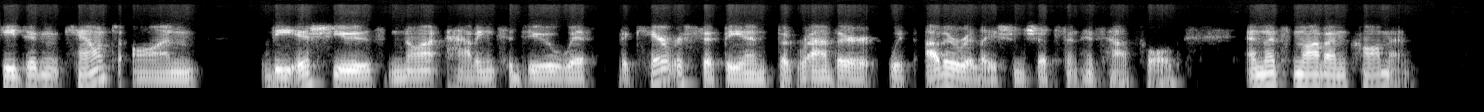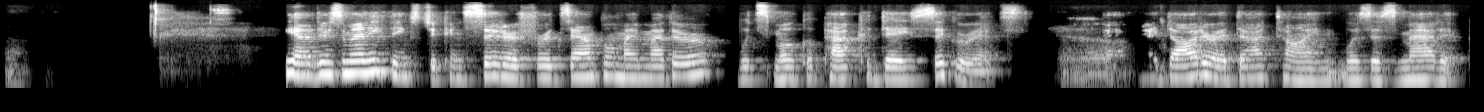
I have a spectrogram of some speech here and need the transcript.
he didn't count on the issues not having to do with the care recipient, but rather with other relationships in his household. And that's not uncommon. Yeah, there's many things to consider. For example, my mother would smoke a pack a day cigarettes. Yeah. My daughter at that time was asthmatic.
